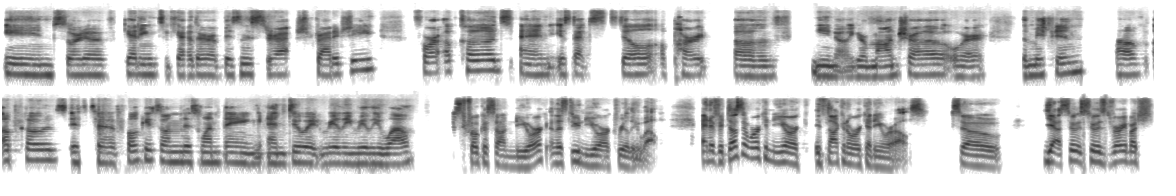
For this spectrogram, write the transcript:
in sort of getting together a business strategy for upcodes and is that still a part of you know your mantra or the mission of upcodes is to focus on this one thing and do it really really well Just focus on New York and let's do New York really well. And if it doesn't work in New York, it's not going to work anywhere else. So yeah, so so it's very much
